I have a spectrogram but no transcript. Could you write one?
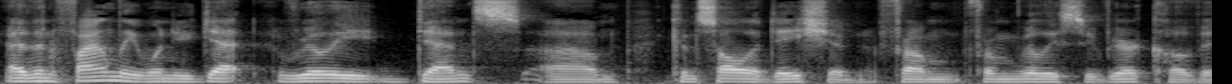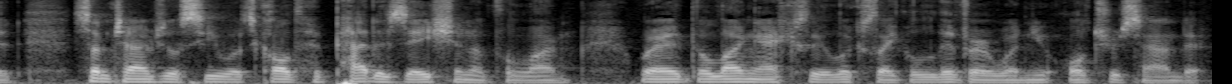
and then finally, when you get really dense um, consolidation from, from really severe COVID, sometimes you'll see what's called hepatization of the lung, where the lung actually looks like liver when you ultrasound it.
